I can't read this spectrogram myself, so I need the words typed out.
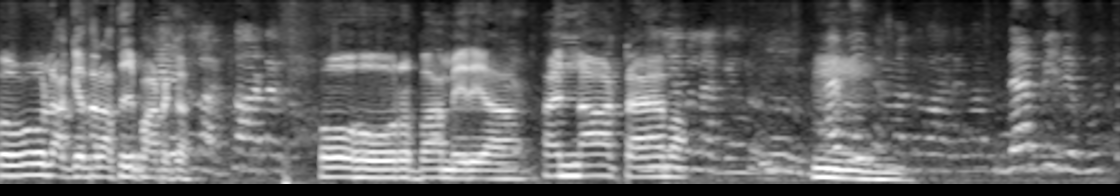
ਉਹ ਲੱਗ ਗਿਆ ਤਾਂ ਰਸਤੇ 'ਚ ਫਾਟਕ। ਫਾਟਕ। ਓਹੋ ਰੱਬਾ ਮੇਰਿਆ ਇੰਨਾ ਟਾਈਮ ਲੱਗੇ ਹੁਣ ਹੂੰ। ਦਾ ਪੀ ਦੇ ਪੁੱਤ।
